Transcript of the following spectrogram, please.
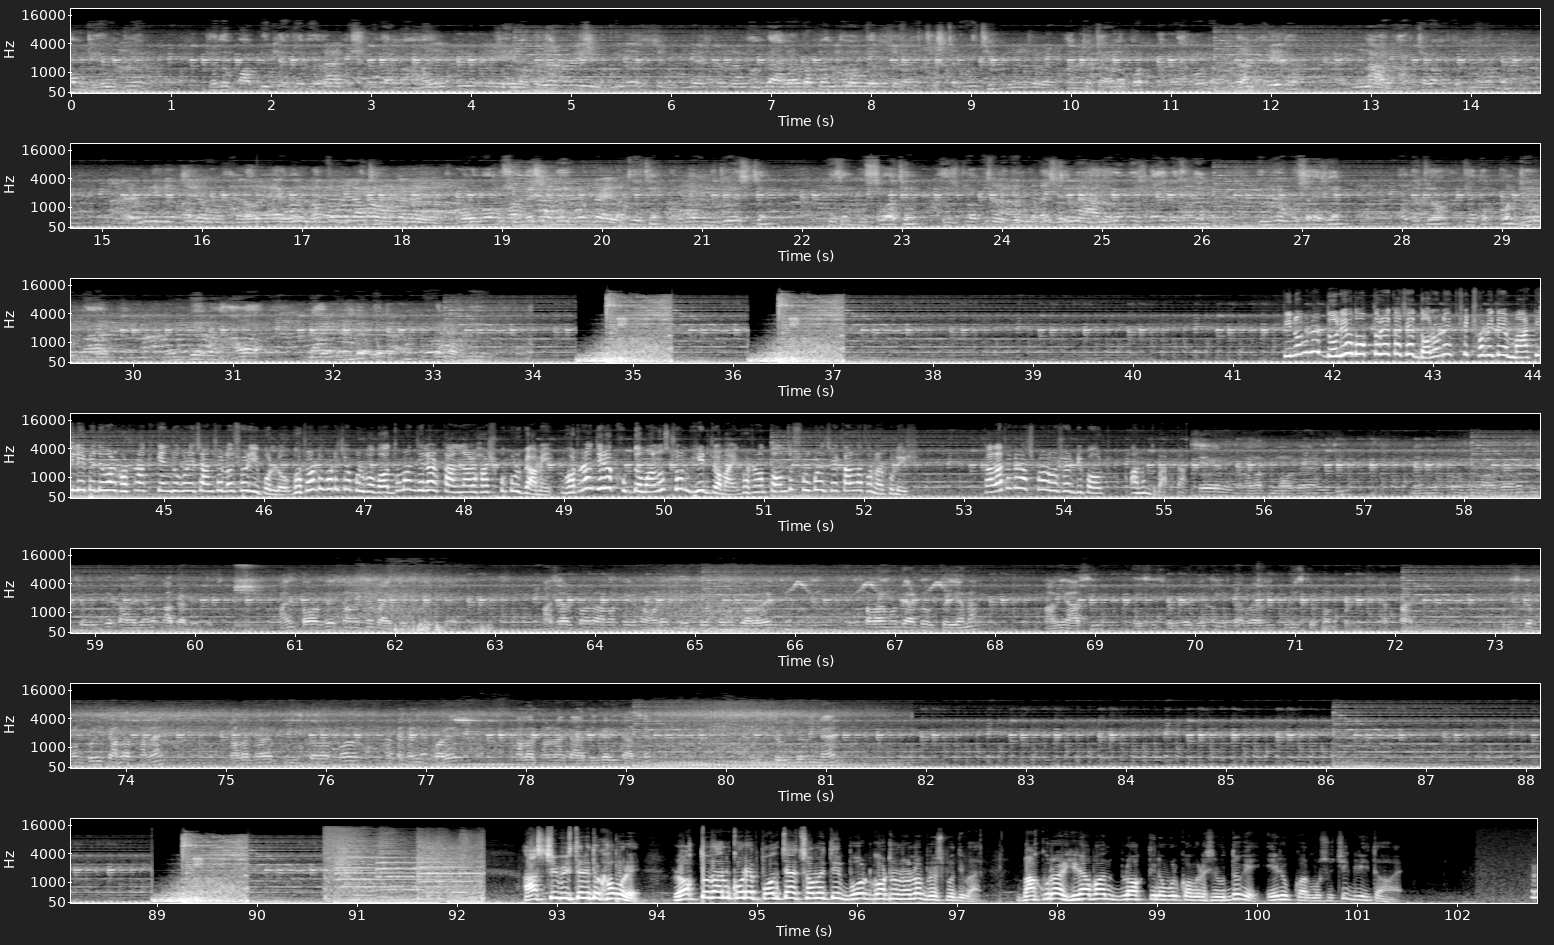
কোনো ঢেউ উঠলে যাতে পাবলিকের যাতে অসুবিধা না হয় আমরা এগারোটা পর্যন্ত যথেষ্ট চেষ্টা করেছি। একটা চালানোর পর এগারোটা আর হাত চালানো তো কোনো রকম। বড়বাবু সঙ্গে সঙ্গে পাঠিয়েছেন বড়বাবু নিজেও এসছেন এসেন বসে আছেন এসডি অফিস থেকে লোক এসছেন আলিম সাহেব এসছেন তিনিও বসে আছেন। অথচ যতক্ষণ ঢেউ না তৃণমূলের দলীয় দপ্তরের কাছে দলনেত্রীর ছবিতে মাটি লেপে দেওয়ার ঘটনাকে কেন্দ্র করে চাঞ্চল্য ছড়িয়ে পড়ল। ঘটনাটি ঘটেছে পূর্ব বর্ধমান জেলার কালনার হাসপুকুর গ্রামে। ঘটনার জেরে ক্ষুব্ধ মানুষজন ভিড় জমায়। ঘটনার তদন্ত শুরু করেছে কালনা থানার পুলিশ। কালনা থেকে রাজকুমার ঘোষের রিপোর্ট, আনন্দ বার্তা। খবর পেয়ে সঙ্গে সঙ্গে বাইকে আসার পর আমাকে এখানে অনেক লোকজন জড়ো হয়েছে। সবার মধ্যে একটা উত্তেজনা। আমি আসি, এসে ছবিটা দেখি, তারপর আমি পুলিশকে ফোন করি, আর পাই। পুলিশকে ফোন করি কালা থানায়। কালা থানায় পুলিশ করার পর ঘণ্টাখানিক পরে কালা থানার আধিকারিক আসেন। উনি ছবি টবি নেন। আসছে বিস্তারিত খবরে। রক্তদান করে পঞ্চায়েত সমিতির বোর্ড গঠন হলো বৃহস্পতিবার। বাঁকুড়ার হীরাবাঁধ ব্লক তৃণমূল কংগ্রেসের উদ্যোগে এইরূপ কর্মসূচি গৃহীত হয়।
